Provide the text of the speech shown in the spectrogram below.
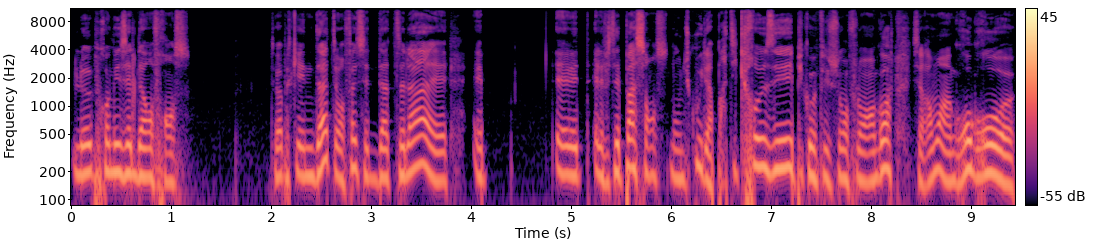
le premier Zelda en France tu vois parce qu'il y a une date et en fait cette date là elle, elle, elle, elle faisait pas sens donc du coup il est reparti creuser et puis comme fait souvent Florent Gorge c'est vraiment un gros gros euh,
